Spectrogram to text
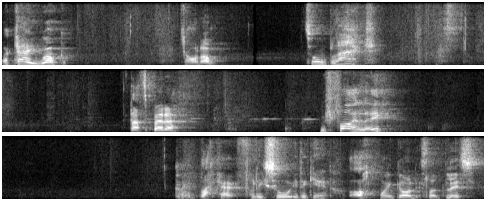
Okay, welcome. Hold on. It's all black. That's better. We finally got a blackout fully sorted again. Oh my God, it's like bliss.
